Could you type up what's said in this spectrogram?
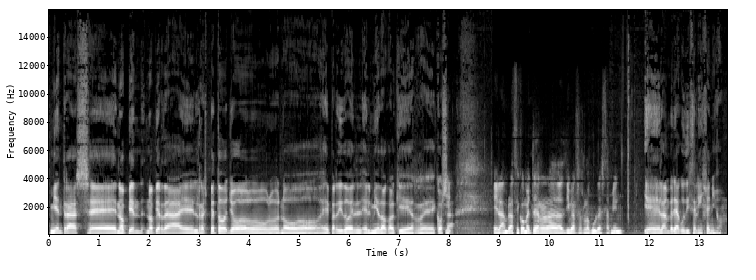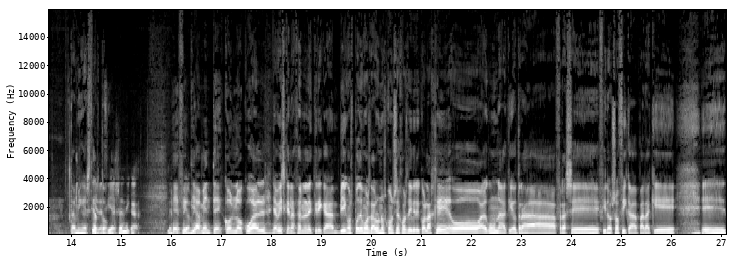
mientras eh, no, pierda el respeto, yo no he perdido el, el miedo a cualquier eh, cosa. El hambre hace cometer eh, diversas locuras también. El hambre agudiza el ingenio, también es cierto. Decía Séneca. Efectivamente, con lo cual ya veis que en la zona eléctrica bien os podemos dar unos consejos de bricolaje o alguna que otra frase filosófica para que eh,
